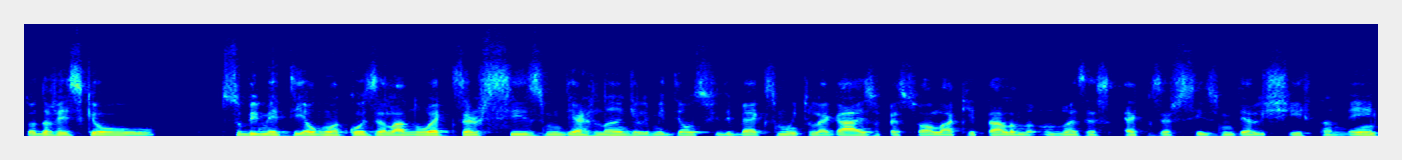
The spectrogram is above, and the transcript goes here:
toda vez que eu submeti alguma coisa lá no exercício de Erlang, ele me deu uns feedbacks muito legais, o pessoal lá que está lá no, no exercício de Elixir também.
